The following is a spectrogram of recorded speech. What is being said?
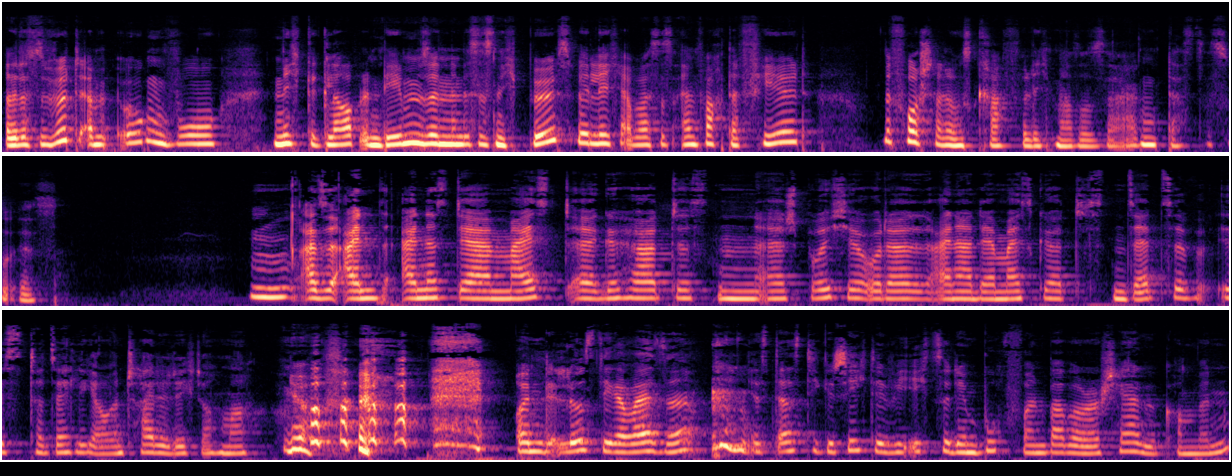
Also das wird ähm, irgendwo nicht geglaubt. In dem Sinne ist es nicht böswillig, aber es ist einfach, da fehlt eine Vorstellungskraft, will ich mal so sagen, dass das so ist. Hm, also ein, eines der meistgehörtesten äh, Sprüche oder einer der meistgehörtesten Sätze ist tatsächlich auch entscheide dich doch mal. Ja. Und lustigerweise ist das die Geschichte, wie ich zu dem Buch von Barbara Scher gekommen bin.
